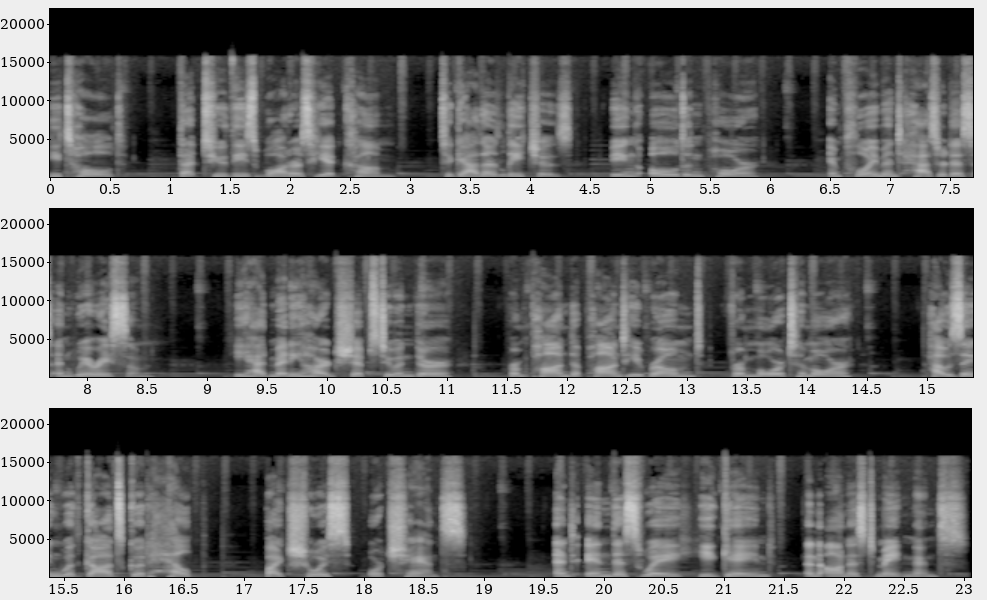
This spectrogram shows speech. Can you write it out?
He told that to these waters he had come, to gather leeches, being old and poor, employment hazardous and wearisome. He had many hardships to endure, from pond to pond he roamed, from moor to moor, housing with God's good help, by choice or chance. And in this way he gained an honest maintenance.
